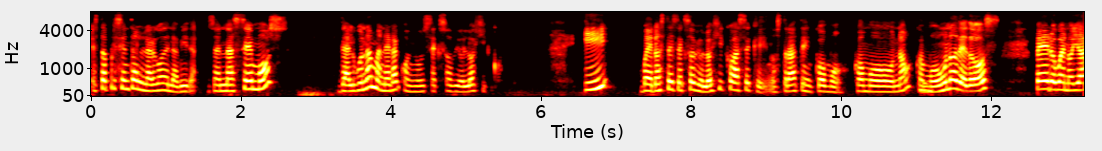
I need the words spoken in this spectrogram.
está presente a lo largo de la vida. O sea, nacemos de alguna manera con un sexo biológico. Y bueno, este sexo biológico hace que nos traten como, como, ¿no? Como uno de dos, pero bueno, ya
